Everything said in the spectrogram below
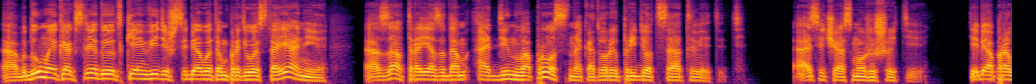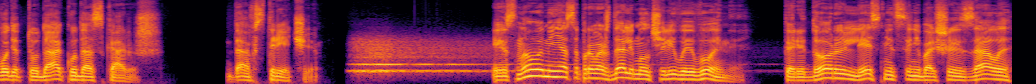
Обдумай как следует, кем видишь себя в этом противостоянии, а завтра я задам один вопрос, на который придется ответить. А сейчас можешь идти. Тебя проводят туда, куда скажешь. До встречи. И снова меня сопровождали молчаливые воины. Коридоры, лестницы, небольшие залы.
